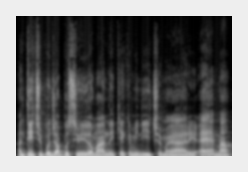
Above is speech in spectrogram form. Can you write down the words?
Anticipo già possibili domande, chi è che mi dice magari, eh ma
